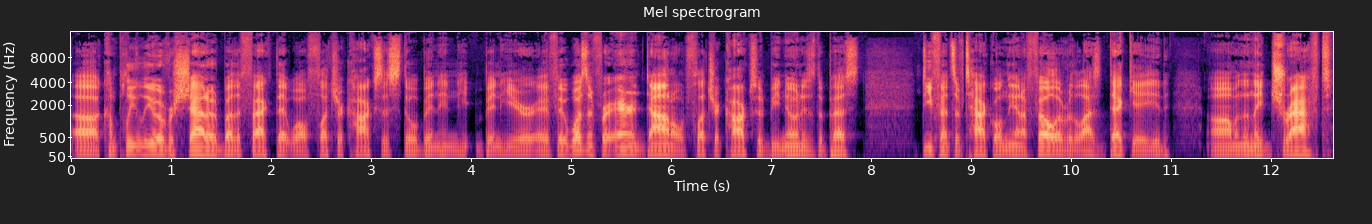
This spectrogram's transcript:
uh, completely overshadowed by the fact that well, Fletcher Cox has still been in, been here. If it wasn't for Aaron Donald, Fletcher Cox would be known as the best defensive tackle in the NFL over the last decade. Um, and then they draft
